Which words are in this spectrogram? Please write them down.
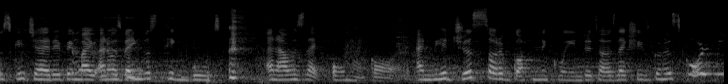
उसके चेहरे पे my and I was wearing those thick boots and I was like oh my god and we had just sort of gotten acquainted so I was like she's gonna scold me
